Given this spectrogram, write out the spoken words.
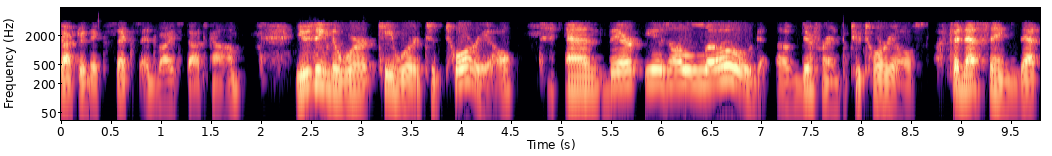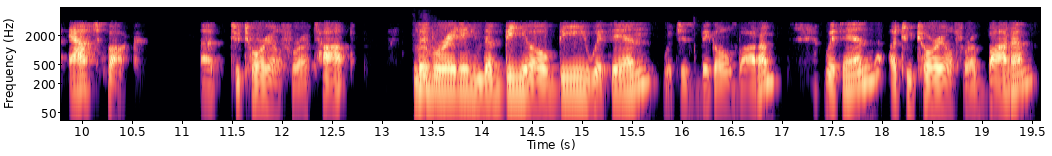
drdicksexadvice.com, using the word keyword tutorial. And there is a load of different tutorials. Finessing that ass fuck a uh, tutorial for a top, liberating the BOB within, which is big old bottom, within, a tutorial for a bottom.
